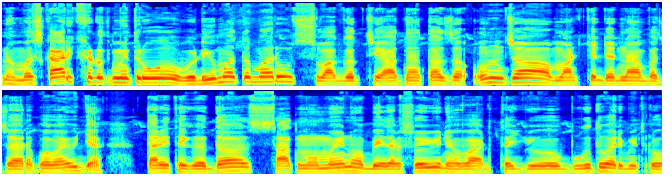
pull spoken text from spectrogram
નમસ્કાર ખેડૂત મિત્રો, વિડીયોમાં તમારું સ્વાગત છે. આજના તાજા ઊંઝા માર્કેટના બજાર ભાવ આવી ગયા. તારીખ દસ, સાતમો મહિનો, બે હજાર ચોવીસને વાર થઈ ગયો બુધવાર મિત્રો.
